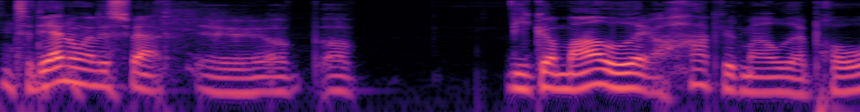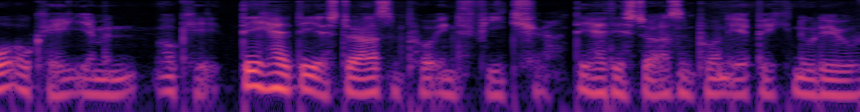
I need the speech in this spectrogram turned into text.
så det er nogle gange lidt svært, øh, og, og vi gør meget ud af, og har gjort meget ud af at prøve, okay, jamen, okay, det her det er størrelsen på en feature, det her det er størrelsen på en Epic, nu er det jo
